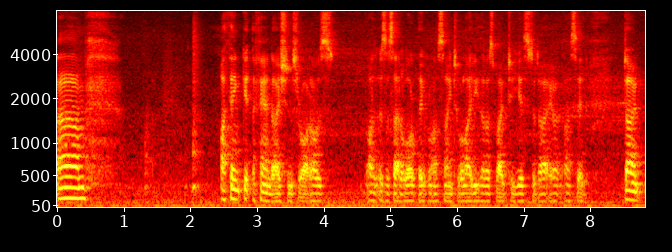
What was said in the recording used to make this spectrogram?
Um, I think get the foundations right. I was as I said, a lot of people. I was saying to a lady that I spoke to yesterday, I, I said, "Don't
